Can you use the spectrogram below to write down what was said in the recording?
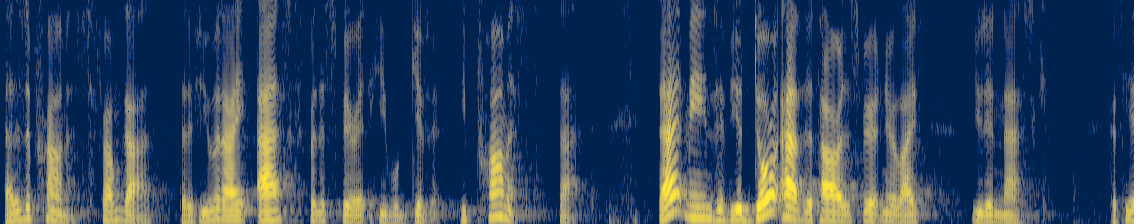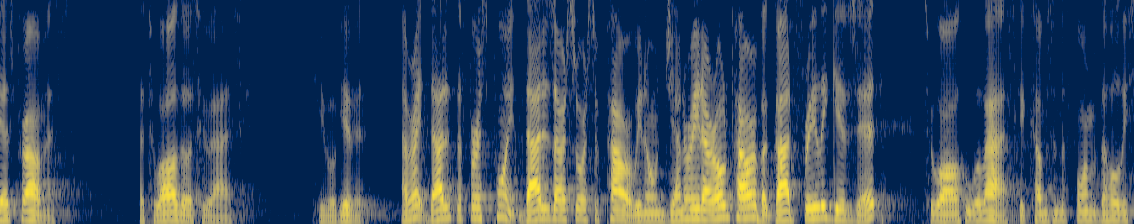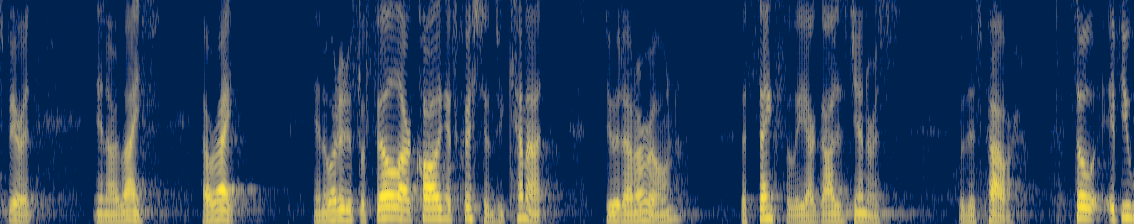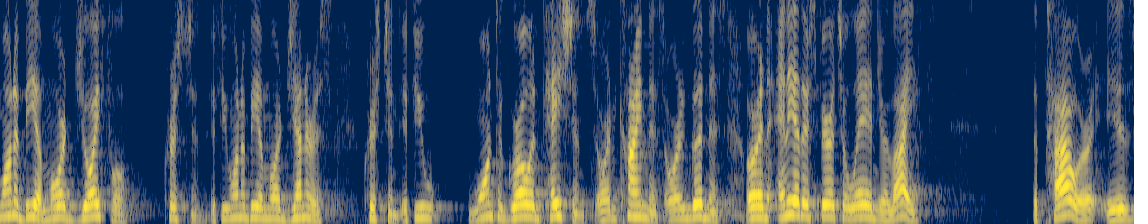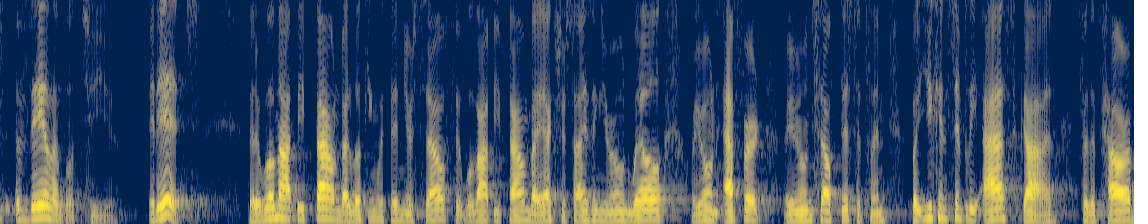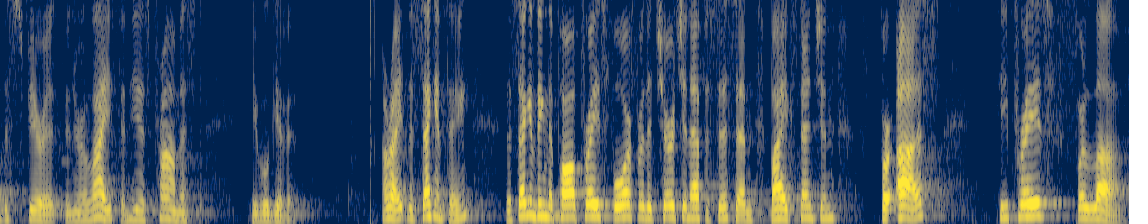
That is a promise from God that if you and I ask for the Spirit, He will give it. He promised that. That means if you don't have the power of the Spirit in your life, you didn't ask. Because He has promised that to all those who ask, He will give it. All right, that is the first point. That is our source of power. We don't generate our own power, but God freely gives it to all who will ask. It comes in the form of the Holy Spirit in our life. All right. In order to fulfill our calling as Christians, we cannot do it on our own, but thankfully, our God is generous with His power. So, if you want to be a more joyful Christian, if you want to be a more generous Christian, if you want to grow in patience or in kindness or in goodness or in any other spiritual way in your life, the power is available to you. It is. But it will not be found by looking within yourself. It will not be found by exercising your own will or your own effort or your own self discipline. But you can simply ask God for the power of the Spirit in your life, and He has promised He will give it. All right, the second thing, the second thing that Paul prays for for the church in Ephesus, and by extension for us, he prays for love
